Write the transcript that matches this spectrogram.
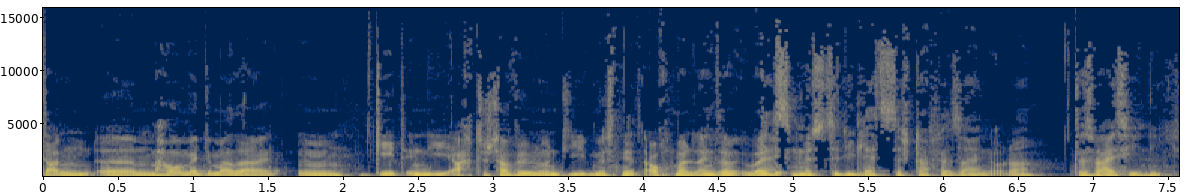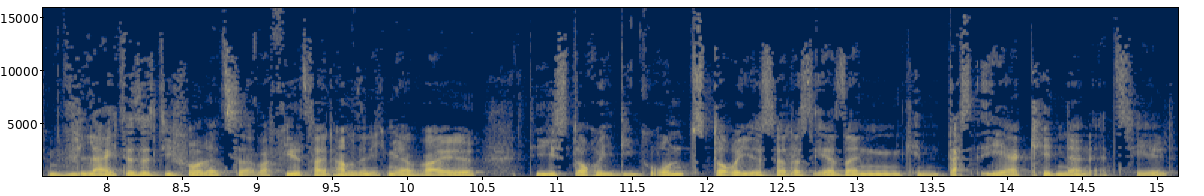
Dann, ähm, How I Met Your Mother ähm, geht in die achte Staffel und die müssen jetzt auch mal langsam überlegen. Das müsste die letzte Staffel sein, oder? Das, weiß ich nicht. Vielleicht ist es die vorletzte, aber viel Zeit haben sie nicht mehr, weil die Story, die Grundstory ist ja, dass er seinen Kind, dass er Kindern erzählt.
